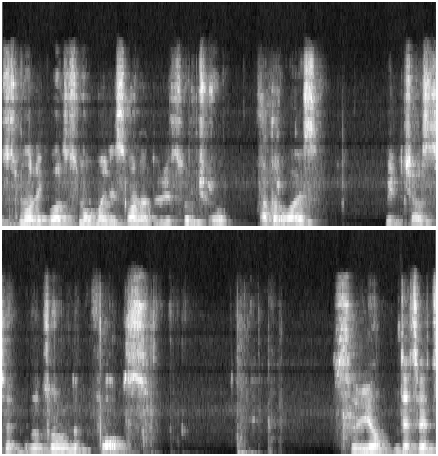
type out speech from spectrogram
small equal to small minus 1 and return true. Otherwise we just return false. So yeah that's it.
